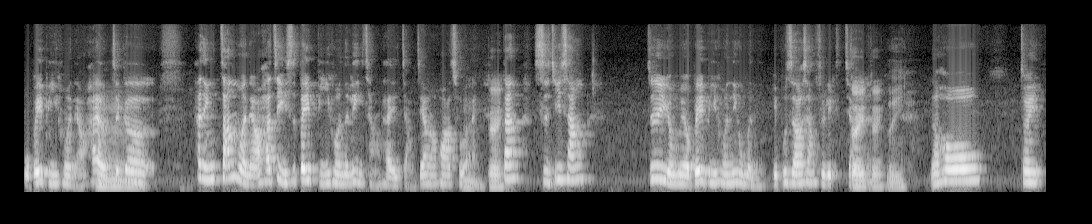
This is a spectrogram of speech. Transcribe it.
我被逼婚了，还有这个、他已经站稳了，他自己是被逼婚的立场，他也讲这样的话出来。嗯对但实际上，就是有没有被逼婚，因为我们也不知道，像 Felix 讲的，对对，对，然后对，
